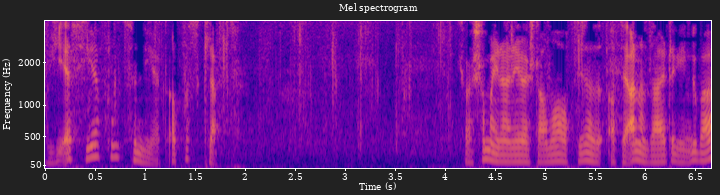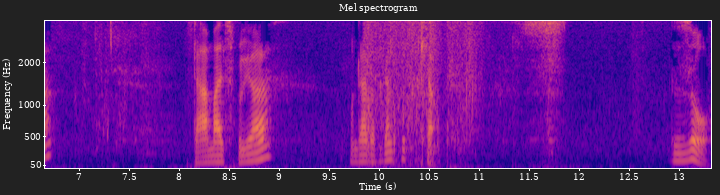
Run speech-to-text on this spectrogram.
wie es hier funktioniert, ob es klappt. War schon mal in der Nähe der Staumauer auf, dieser, auf der anderen Seite gegenüber. Damals früher. Und da hat das ganz gut geklappt. So.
